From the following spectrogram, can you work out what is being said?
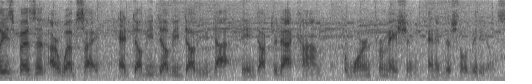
Please visit our website at www.theinductor.com for more information and additional videos.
